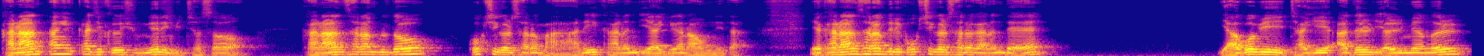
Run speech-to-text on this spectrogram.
가나안 땅에까지 그 흉년이 미쳐서 가나안 사람들도 곡식을 사러 많이 가는 이야기가 나옵니다. 예, 가나안 사람들이 곡식을 사러 가는데 야곱이 자기 아들 10명을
